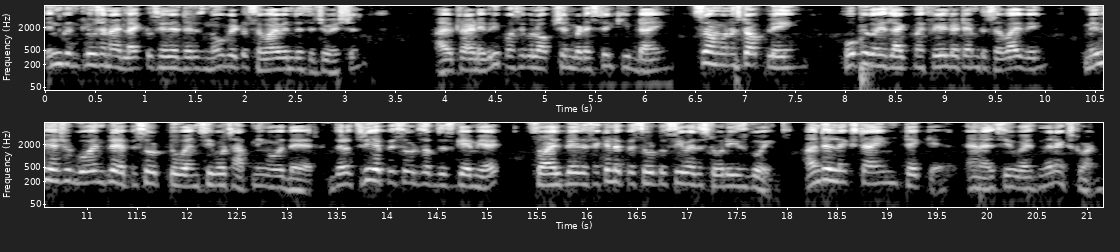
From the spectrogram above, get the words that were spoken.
In conclusion, I'd like to say that there is no way to survive in this situation. I've tried every possible option, but I still keep dying. So I'm gonna stop playing. Hope you guys liked my failed attempt to surviving. Maybe I should go and play episode 2 and see what's happening over there. There are 3 episodes of this game yet, so I'll play the second episode to see where the story is going. Until next time, take care, and I'll see you guys in the next one.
